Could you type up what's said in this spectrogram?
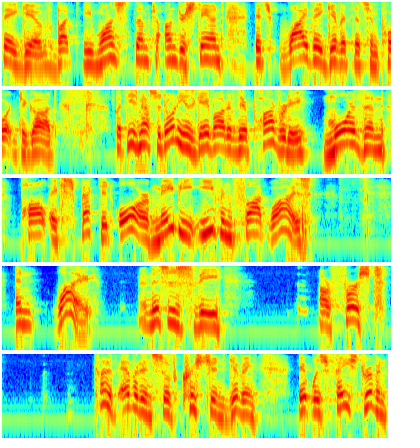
they give, but he wants them to understand it's why they give it that's important to God. But these Macedonians gave out of their poverty more than Paul expected or maybe even thought wise. And why? And this is the our first kind of evidence of Christian giving. It was faith driven.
